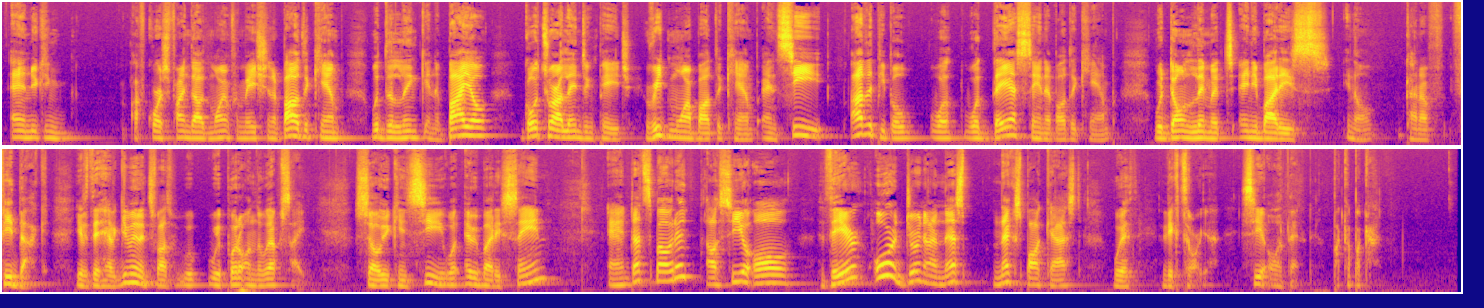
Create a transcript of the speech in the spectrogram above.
And you can, of course, find out more information about the camp with the link in the bio. Go to our landing page, read more about the camp, and see other people what what they are saying about the camp. We don't limit anybody's you know kind of feedback. If they have given it to us, we, we put it on the website. So you can see what everybody's saying. And that's about it. I'll see you all there or during our next, next podcast with Victoria. See you all then. Paka paka.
